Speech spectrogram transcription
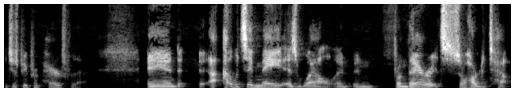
And just be prepared for that. And I would say May as well. And, and from there, it's so hard to tell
